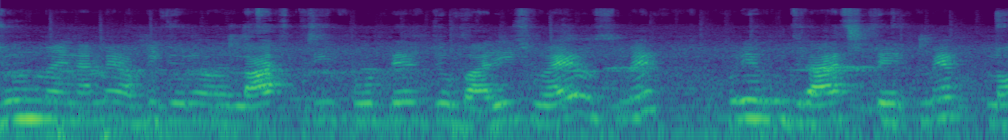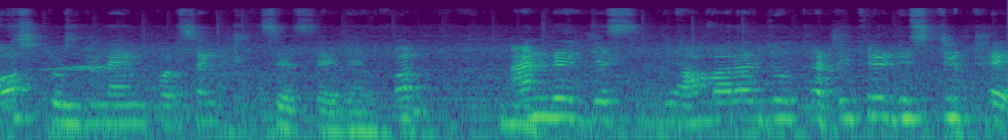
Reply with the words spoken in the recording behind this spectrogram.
जून महीना में अभी जो लास्ट थ्री फोर डेज़ जो बारिश हुआ है उसमें पूरे गुजरात स्टेट में plus twenty nine percent excess है रेनफॉल एंड जैसे हमारा जो थर्टी थ्री डिस्ट्रिक्ट है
